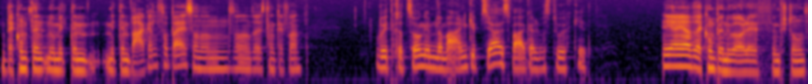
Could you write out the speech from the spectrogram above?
Und der kommt dann nicht nur mit dem, mit dem Wagerl vorbei, sondern, sondern da ist dann gleich vorne. Wollte gerade sagen, im Normalen gibt es ja das Wagerl, was durchgeht. Ja, ja, aber der kommt ja nur alle fünf Stunden.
